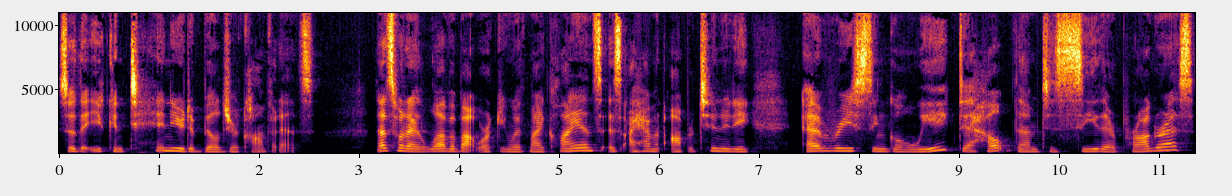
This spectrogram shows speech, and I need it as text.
so that you continue to build your confidence. That's what I love about working with my clients is I have an opportunity every single week to help them to see their progress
